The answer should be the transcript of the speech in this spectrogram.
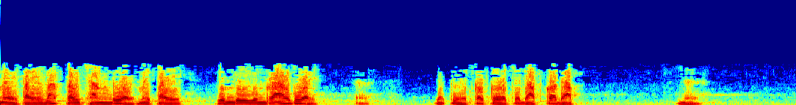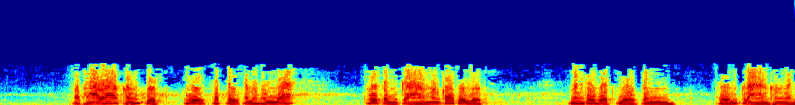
ไม่ไปรักไปชังด้วย ไม่ไปยินดียินร้ายด้วยจะเกิดก็เกิดจะดับก็ดับนะ สภาวะของจิตที่สติสมัชัญญะที่เป็นกลางมันก็จะหยุด มันจะหยุดอยู่เป็นศูนย์กลางของมัน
